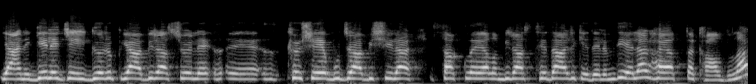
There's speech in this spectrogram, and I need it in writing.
Yani geleceği görüp ya biraz şöyle e, köşeye bucağa bir şeyler saklayalım, biraz tedarik edelim diyeler hayatta kaldılar.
